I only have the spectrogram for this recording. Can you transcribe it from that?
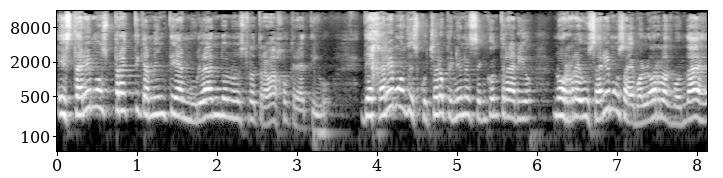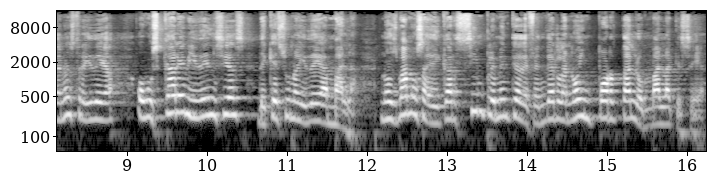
estaremos prácticamente anulando nuestro trabajo creativo. Dejaremos de escuchar opiniones en contrario, nos rehusaremos a evaluar las bondades de nuestra idea o buscar evidencias de que es una idea mala. Nos vamos a dedicar simplemente a defenderla, no importa lo mala que sea.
